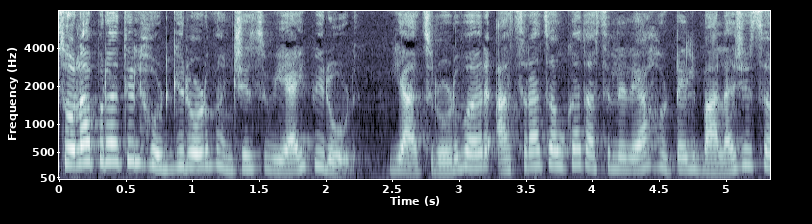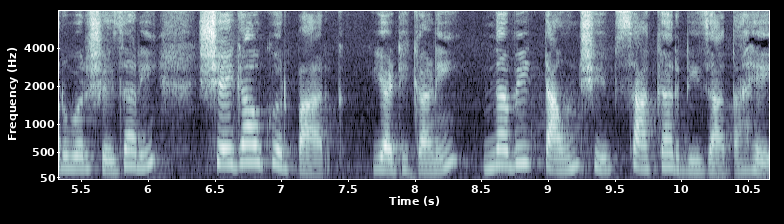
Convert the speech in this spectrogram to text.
सोलापुरातील होडगी रोड म्हणजेच व्ही आय पी रोड. याच रोडवर आसरा चौकात असलेल्या हॉटेल बालाजी सरोवर शेजारी शेगावकर पार्क. या ठिकाणी नवी टाउनशिप साकारली जात आहे.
